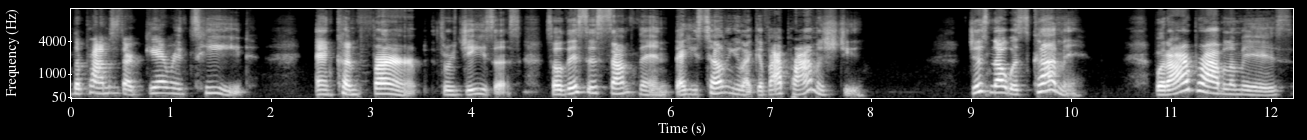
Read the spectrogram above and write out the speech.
the promises are guaranteed and confirmed through Jesus. So this is something that he's telling you like if I promised you, just know it's coming. But our problem is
